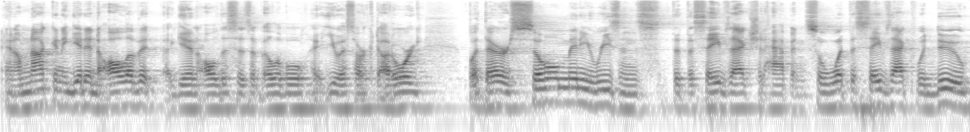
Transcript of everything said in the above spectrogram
and I'm not going to get into all of it. Again, all this is available at usark.org. But there are so many reasons that the SAVES Act should happen. So what the SAVES Act would do,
